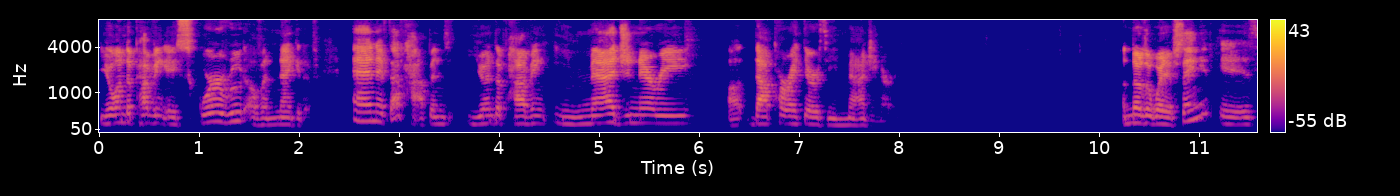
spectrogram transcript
you end up having a square root of a negative. And if that happens, you end up having imaginary, uh, that part right there is imaginary. Another way of saying it is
